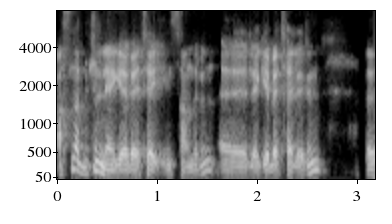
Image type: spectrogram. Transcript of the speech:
aslında bütün LGBT insanların, e, LGBT'lerin e,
